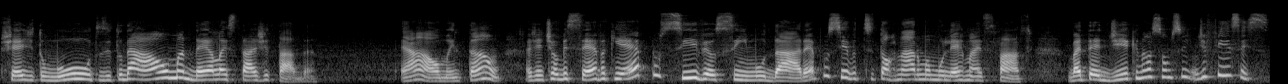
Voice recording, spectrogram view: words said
cheia de tumultos e tudo, a alma dela está agitada. É a alma. Então, a gente observa que é possível sim mudar, é possível se tornar uma mulher mais fácil. Vai ter dia que nós somos difíceis.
